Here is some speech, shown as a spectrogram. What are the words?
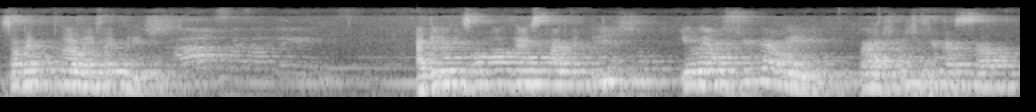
Só que cumprir a lei foi Cristo. A Bíblia diz Romanos 10, 4 que Cristo, ele é o fim da lei para a justificação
